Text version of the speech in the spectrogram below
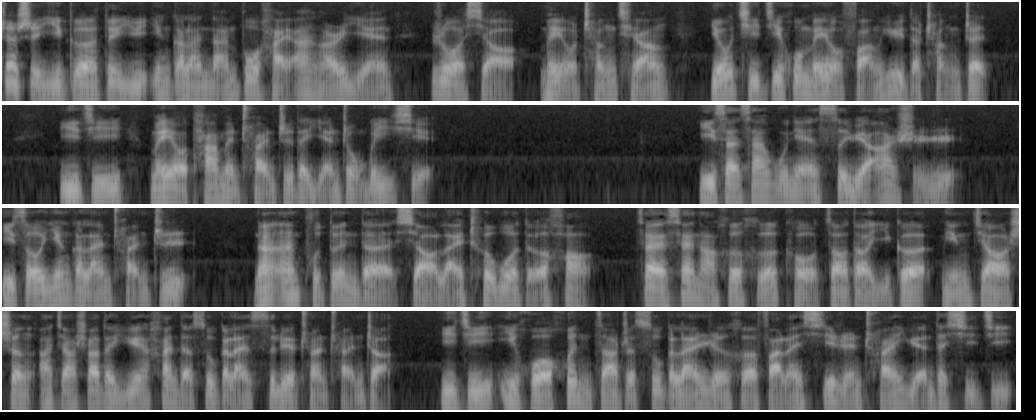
这是一个对于英格兰南部海岸而言弱小、没有城墙、尤其几乎没有防御的城镇，以及没有他们船只的严重威胁。一三三五年四月二十日，一艘英格兰船只。南安普顿的小莱彻沃德号在塞纳河河口遭到一个名叫圣阿加莎的约翰的苏格兰私掠船船长以及一伙混杂着苏格兰人和法兰西人船员的袭击，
